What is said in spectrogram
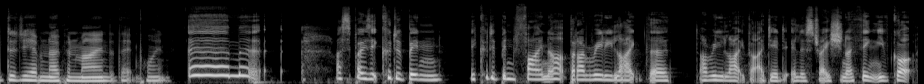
did you have an open mind at that point? Um, I suppose it could have been it could have been fine art, but I really liked the I really liked that I did illustration. I think you've got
